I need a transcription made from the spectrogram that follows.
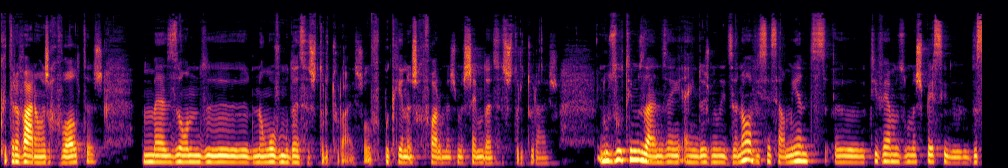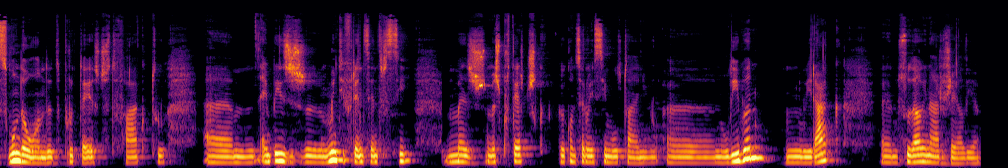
que travaram as revoltas, mas onde não houve mudanças estruturais. Houve pequenas reformas, mas sem mudanças estruturais. Nos últimos anos, em, 2019, essencialmente, eh, tivemos uma espécie de, segunda onda de protestos, de facto, em países muito diferentes entre si, mas, protestos que aconteceram em simultâneo ah, no Líbano, no Iraque, eh, no Sudão e na Argélia.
